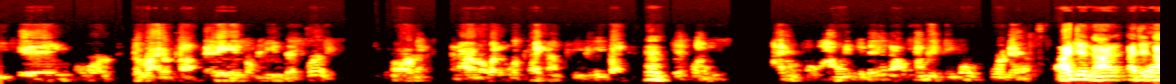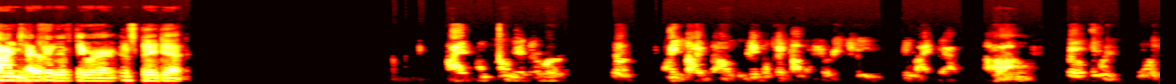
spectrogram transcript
PGA or the Ryder Cup at Hazeltine. This was enormous, and I don't know what it looked like on TV, but Hmm. it was. I don't know how many did they announce how many people were there. I did not. I did Yeah, not didn't catch hear. it if they were if they did. I, I'm telling you, there were, there were 25,000 people just on the first tee, you might get. Um, so it was, it was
